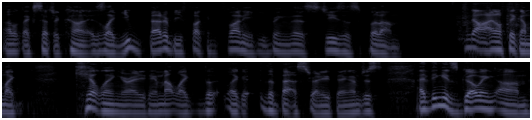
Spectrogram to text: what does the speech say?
I look like such a cunt. It's like you better be fucking funny if you bring this, Jesus. But um, no, I don't think I'm like killing or anything. I'm not like the like the best or anything. I'm just I think it's going um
